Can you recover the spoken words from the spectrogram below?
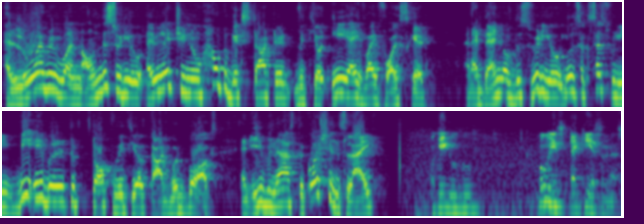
Hello everyone, now in this video I will let you know how to get started with your AIY voice kit and at the end of this video you'll successfully be able to talk with your cardboard box and even ask the questions like Okay Google, who is Techie SMS?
